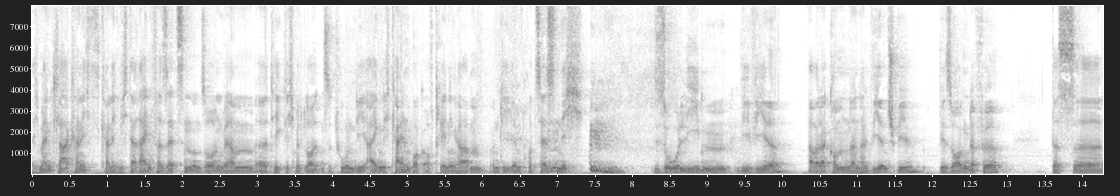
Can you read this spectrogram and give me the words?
ich meine, klar kann ich, kann ich mich da reinversetzen und so. Und wir haben äh, täglich mit Leuten zu tun, die eigentlich keinen Bock auf Training haben und die ihren Prozess nicht so lieben wie wir. Aber da kommen dann halt wir ins Spiel. Wir sorgen dafür, dass, äh,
